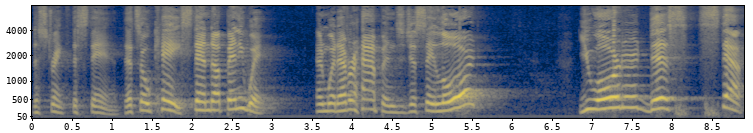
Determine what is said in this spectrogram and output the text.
the strength to stand. That's okay. Stand up anyway. And whatever happens, just say, Lord, you ordered this step.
